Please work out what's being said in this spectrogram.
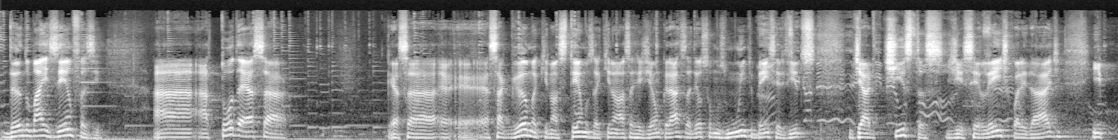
é, dando mais ênfase a, a toda essa essa, é, é, essa gama que nós temos aqui na nossa região. Graças a Deus somos muito bem servidos de artistas de excelente qualidade e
